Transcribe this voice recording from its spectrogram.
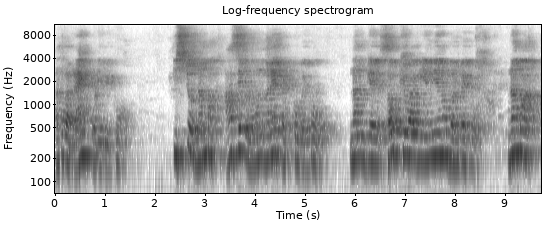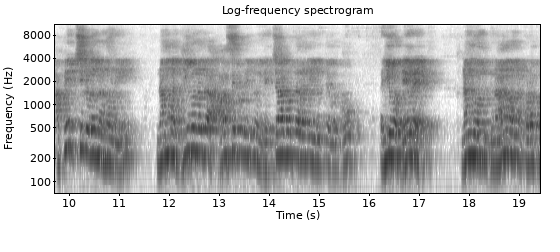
ಅಥವಾ ರ್ಯಾಂಕ್ ಹೊಡಿಬೇಕು ಇಷ್ಟು ನಮ್ಮ ಆಸೆಗಳು ಒಂದು ಮನೆ ಕಟ್ಕೋಬೇಕು. ನಮಗೆ ಸೌಖ್ಯವಾಗಿ ಏನೇನೋ ಬರಬೇಕು. ನಮ್ಮ ಅಪೇಕ್ಷೆಗಳನ್ನು ನೋಡಿ ನಮ್ಮ ಜೀವನದ ಆಸೆಗಳು ಇನ್ನೂ ಹೆಚ್ಚಾಗೋ ಥರನೇ ಇರುತ್ತೆ ಹೊರತು, ಅಯ್ಯೋ ದೇವರೇ ನನಗೆ ಒಂದು ಜ್ಞಾನವನ್ನು ಕೊಡಪ್ಪ.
